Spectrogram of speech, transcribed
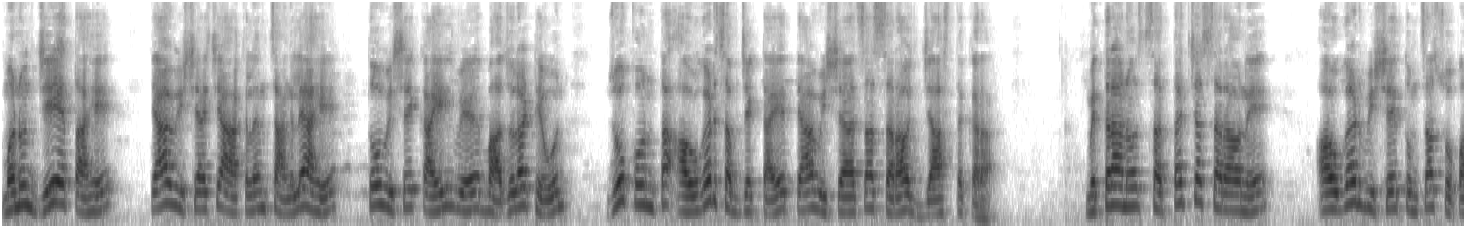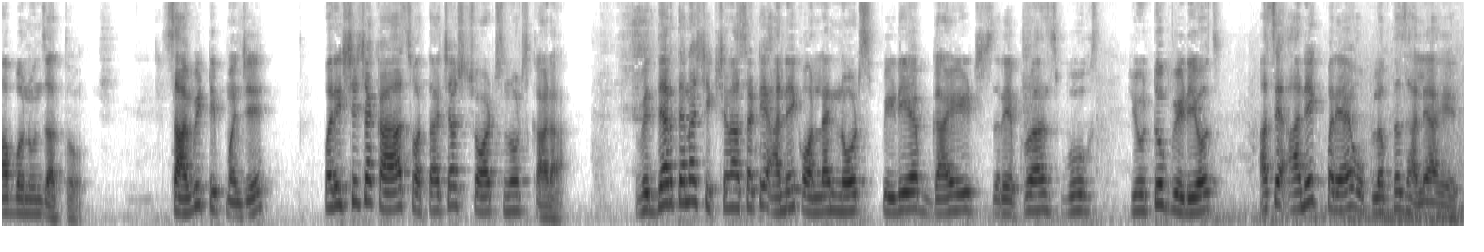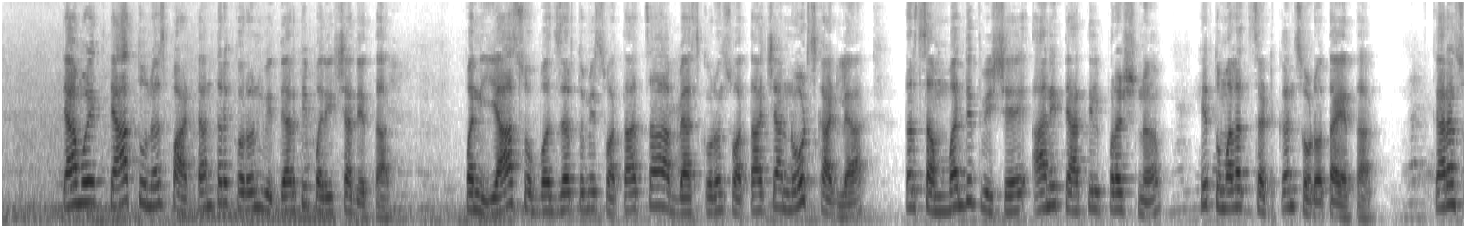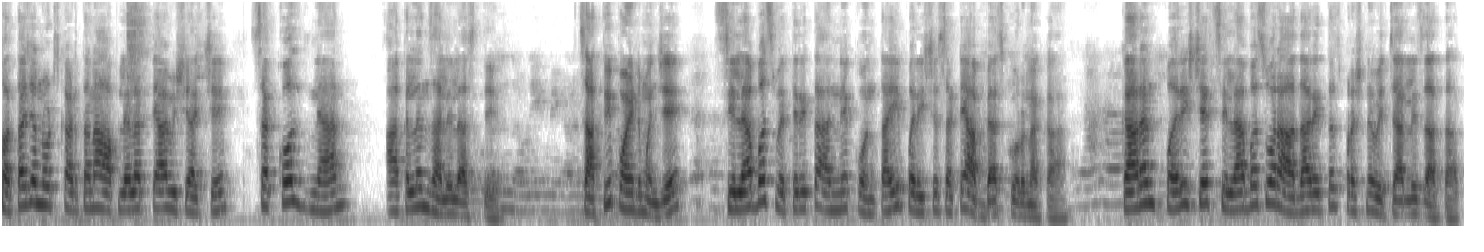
म्हणून जे येत आहे त्या विषयाचे आकलन चांगले आहे तो विषय काही वेळ बाजूला ठेवून जो कोणता अवघड सब्जेक्ट आहे त्या विषयाचा सराव जास्त करा. मित्रांनो सततच्या सरावने अवघड विषय तुमचा सोपा बनून जातो. सहावी टिप म्हणजे परीक्षेच्या काळात स्वतःच्या शॉर्ट्स नोट्स काढा. विद्यार्थ्यांना शिक्षणासाठी अनेक online notes P D F guides reference books YouTube videos असे अनेक पर्याय उपलब्ध झाले आहेत. त्यामुळे त्यातूनच पाठांतर करून विद्यार्थी परीक्षा देतात. पण यासोबत जर तुम्ही स्वतःचा अभ्यास करून स्वतःच्या नोट्स काढल्या तर संबंधित विषय आणि त्यातील प्रश्न हे तुम्हाला चटकन सोडवता येतात. कारण स्वतःच्या नोट्स काढताना आपल्याला त्या विषयाचे सखोल ज्ञान आकलन झालेलं असते. सातवी पॉईंट म्हणजे सिलेबस व्यतिरिक्त अन्य कोणताही परीक्षेसाठी अभ्यास करू नका. कारण परीक्षेत सिलेबसवर आधारितच प्रश्न विचारले जातात.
